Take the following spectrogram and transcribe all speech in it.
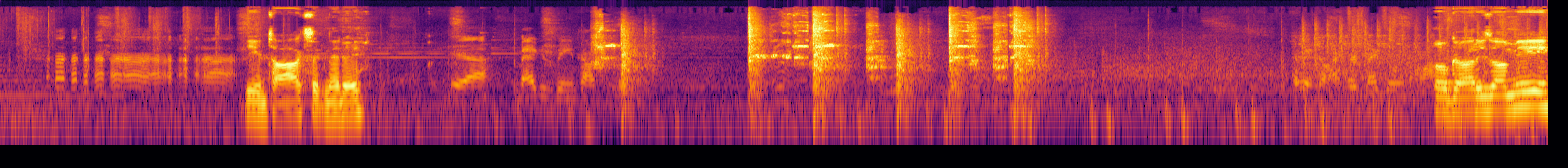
Being toxic, Nitty. yeah, Meg is being toxic. Okay, no, I heard Meg go in the. Oh god, he's on me.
